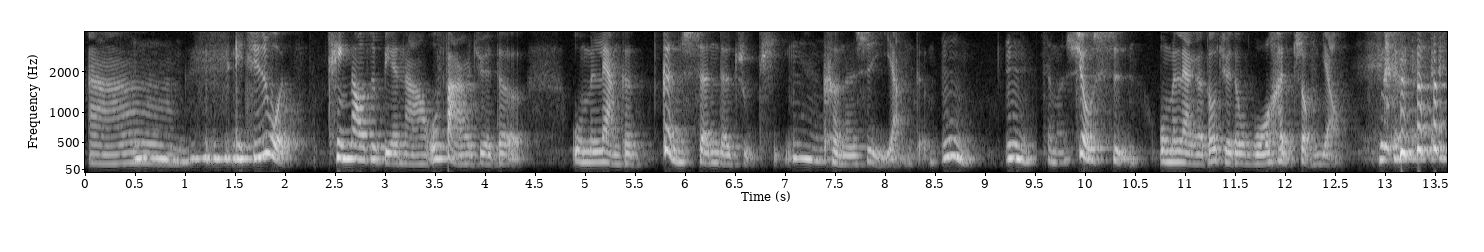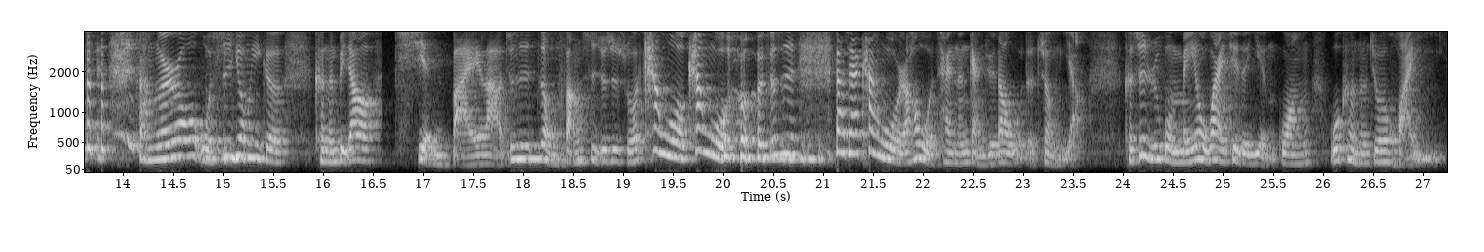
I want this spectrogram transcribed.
啊，嗯。哎、其实我听到这边啊，我反而觉得我们两个更深的主题嗯。可能是一样的，嗯嗯，怎么说？就是我们两个都觉得我很重要。反而哦，我是用一个可能比较显白啦，就是这种方式，就是说看我看我，就是大家看我，然后我才能感觉到我的重要。可是如果没有外界的眼光，我可能就会怀疑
